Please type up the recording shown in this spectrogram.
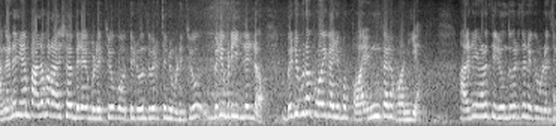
അങ്ങനെ ഞാൻ പല പ്രാവശ്യം ഇവരെ വിളിച്ചു തിരുവനന്തപുരത്തിന് വിളിച്ചു. ഇവരിവിടെ ഇല്ലല്ലോ. ഇവരിവിടെ പോയി കഴിഞ്ഞപ്പോൾ ഭയങ്കര പണിയാണ് അതിന് ഞങ്ങൾ തിരുവനന്തപുരത്തിനൊക്കെ വിളിച്ചു.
